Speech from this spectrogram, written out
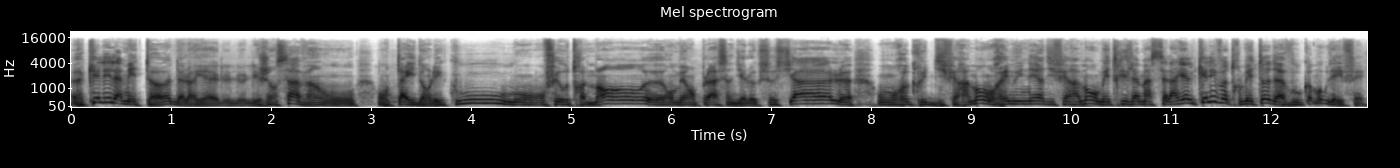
Euh, quelle est la méthode? Alors, y a, le- le- les gens savent, hein, on, on taille dans les coûts, on fait autrement, euh, on met en place un dialogue social, euh, on recrute différemment, on rémunère différemment, on maîtrise la masse salariale. Quelle est votre méthode à vous? Comment vous avez fait?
